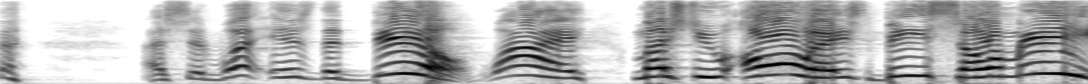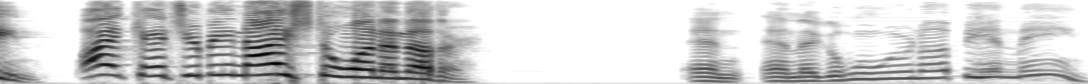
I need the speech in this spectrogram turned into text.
I said, what is the deal? Why must you always be so mean? Why can't you be nice to one another? And and they go, Well, we're not being mean.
